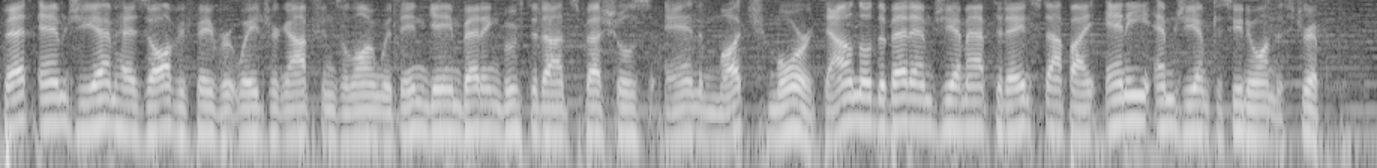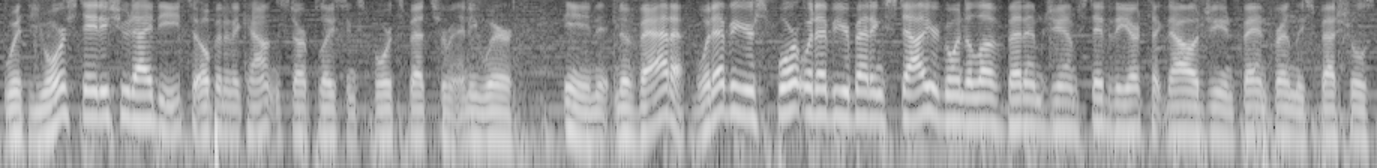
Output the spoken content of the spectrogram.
BetMGM has all of your favorite wagering options, along with in-game betting, boosted odds specials, and much more. Download the BetMGM app today and stop by any MGM casino on the Strip with your state-issued ID to open an account and start placing sports bets from anywhere in Nevada. Whatever your sport, whatever your betting style, you're going to love BetMGM state-of-the-art technology and fan-friendly specials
